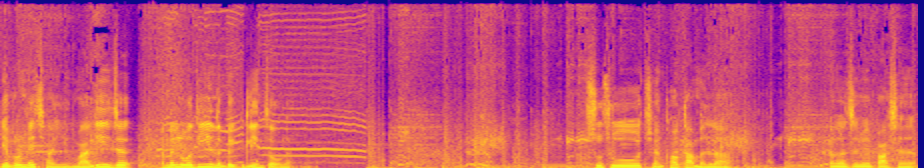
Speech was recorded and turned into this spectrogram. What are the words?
也不是没抢赢，玛丽这还没落地呢，被拎走了。输出全靠大门了，看看这边八神。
